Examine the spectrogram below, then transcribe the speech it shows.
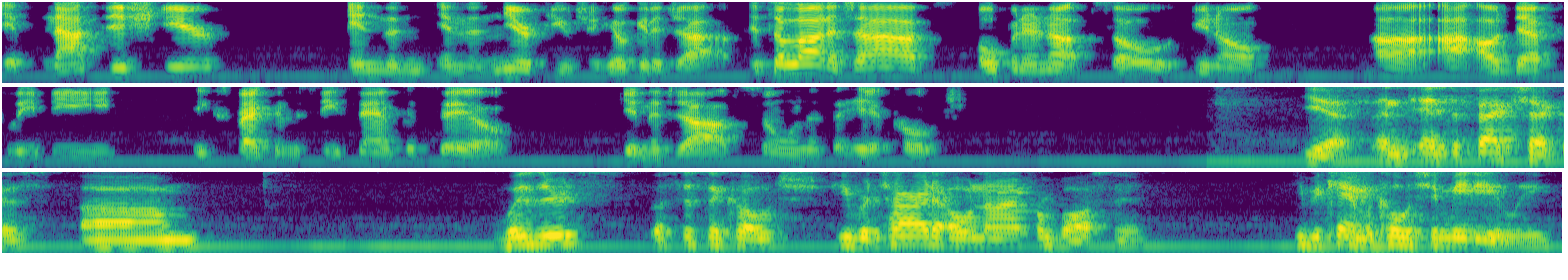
if not this year, in the in the near future, he'll get a job. It's a lot of jobs opening up, so you know, uh, I'll definitely be expecting to see Sam Cassell getting a job soon as a head coach. Yes, and and to fact check us, um, Wizards assistant coach. He retired at 09 from Boston. He became a coach immediately,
